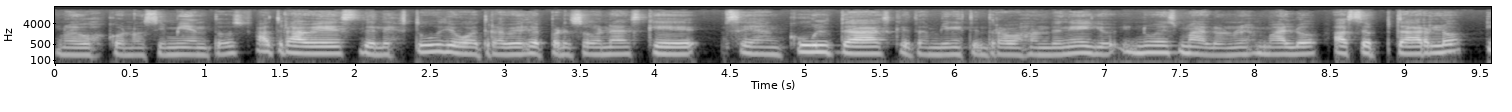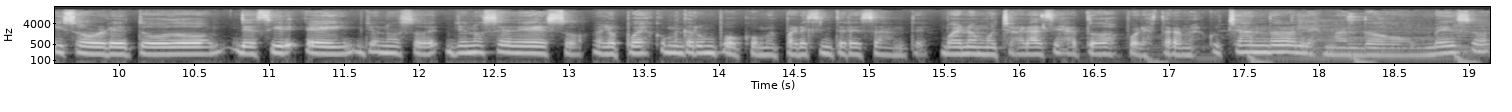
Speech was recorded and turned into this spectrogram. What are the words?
nuevos conocimientos a través del estudio o a través de personas que sean cultas que también estén trabajando en ello. Y no es malo, no es malo aceptarlo y sobre todo decir, hey, yo no, soy, yo no sé de eso, me lo puedes comentar un poco, me parece interesante. Bueno, muchas gracias a todos por estarme escuchando, les mando un beso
